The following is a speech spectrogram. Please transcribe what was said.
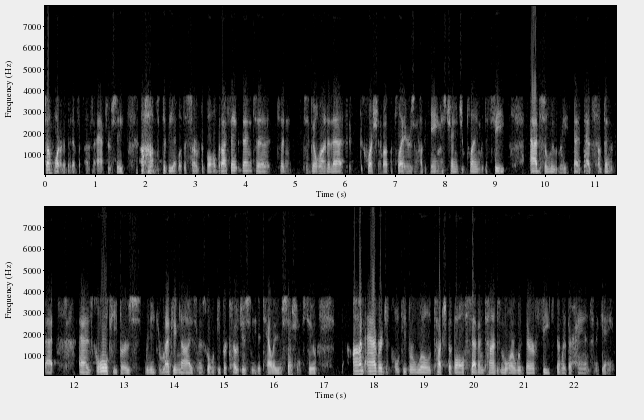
somewhat of a bit of, of accuracy um, to be able to serve the ball. But I think then to to to go on to that, the question about the players and how the game has changed and playing with the feet, absolutely. That, that's something that, as goalkeepers, we need to recognize, and as goalkeeper coaches, you need to tailor your sessions to. On average, a goalkeeper will touch the ball seven times more with their feet than with their hands in a game.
